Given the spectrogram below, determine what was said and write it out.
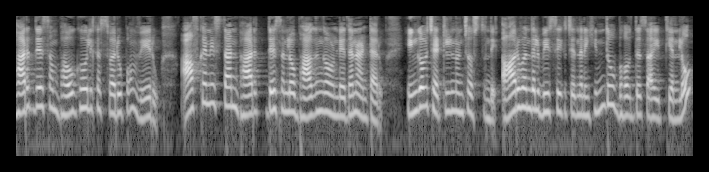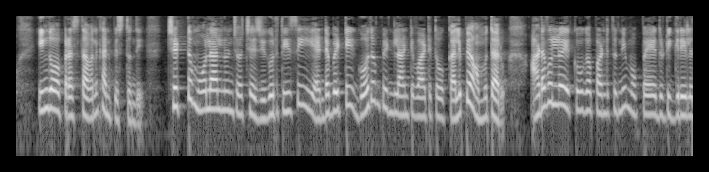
భారతదేశం భౌగోళిక స్వరూపం వేరు. ఆఫ్ఘనిస్తాన్ భారతదేశంలో భాగంగా ఉండేదని అంటారు. ఇంగువ చెట్ల నుంచి వస్తుంది. ఆరు వందల బీసీకి చెందిన హిందూ బౌద్ధ సాహిత్యంలో ఇంగువ ప్రస్తావన కనిపిస్తుంది. చెట్టు మూలాల నుంచి వచ్చే జిగురు తీసి ఎండబెట్టి గోధుమ పిండి లాంటి వాటితో కలిపి అమ్ముతారు. అడవుల్లో ఎక్కువగా పండుతుంది ముప్పై ఐదు డిగ్రీల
